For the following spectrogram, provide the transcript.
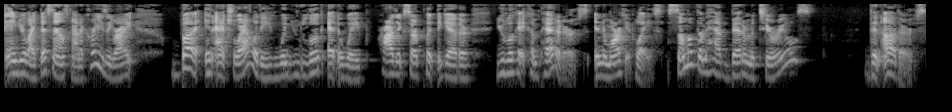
And you're like, that sounds kind of crazy, right? But in actuality, when you look at the way projects are put together, you look at competitors in the marketplace. Some of them have better materials than others.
